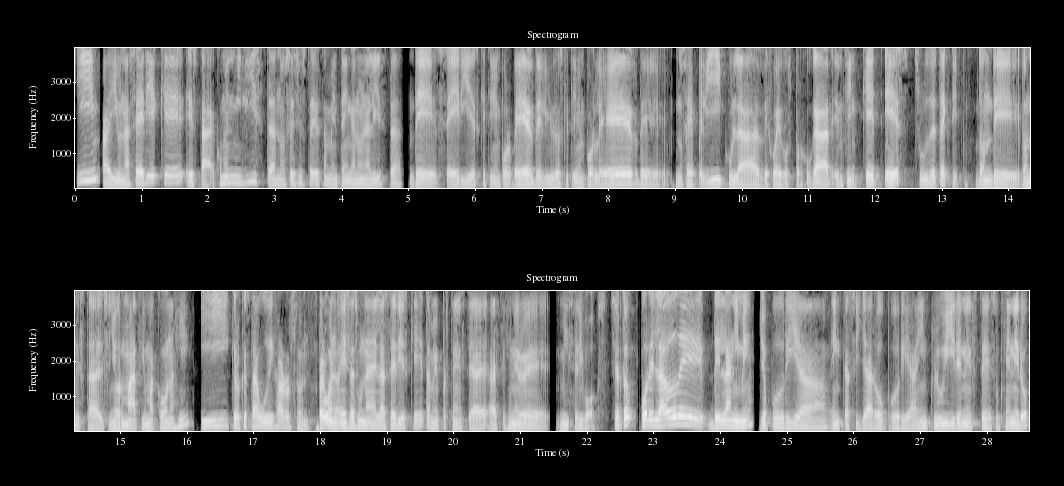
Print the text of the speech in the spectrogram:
y hay una serie que está como en mi lista, no sé si ustedes también tengan una lista de series que tienen por ver, de libros que tienen por leer, de, no sé, películas, de juegos por jugar, en fin, que es True Detective, donde, donde está el señor Matthew McConaughey y creo que está Woody Harrelson. Pero bueno, esa es una de las series que también pertenece a, este género de Mystery Box, ¿cierto? Por el lado de, del anime, yo podría encasillar o podría incluir en este subgénero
